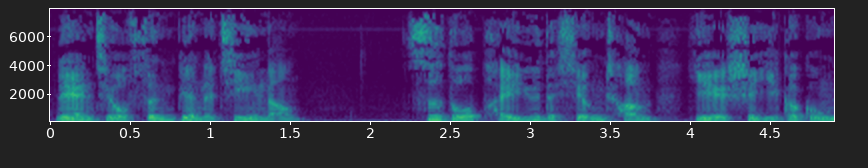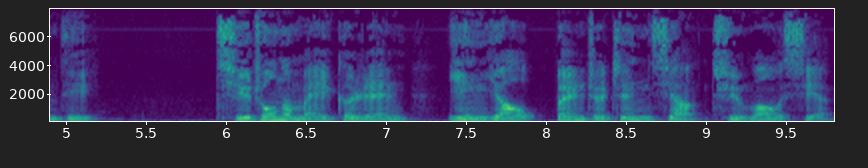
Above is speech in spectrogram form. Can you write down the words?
练就分辨的技能。思铎培育的形成也是一个工地，其中的每个人应邀本着真相去冒险，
